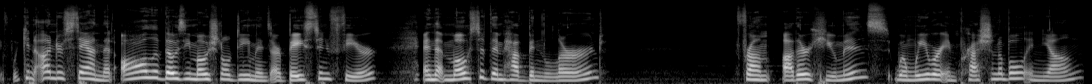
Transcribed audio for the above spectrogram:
If we can understand that all of those emotional demons are based in fear and that most of them have been learned from other humans when we were impressionable and young,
